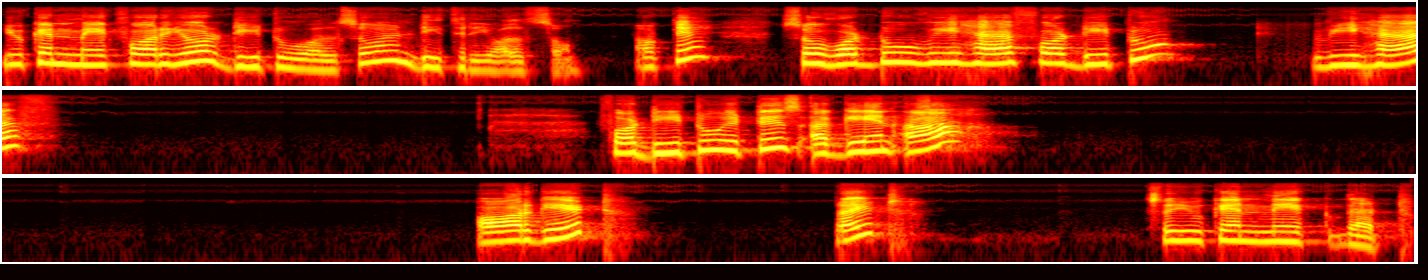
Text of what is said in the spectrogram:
you can make for your D2 also and D3 also. Okay. So what do we have for D2? We have for D2, it is again a OR gate, right? So you can make that.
